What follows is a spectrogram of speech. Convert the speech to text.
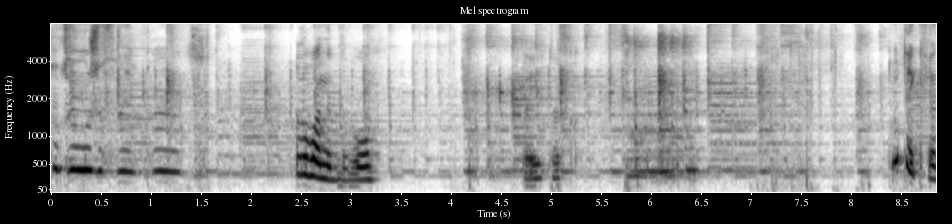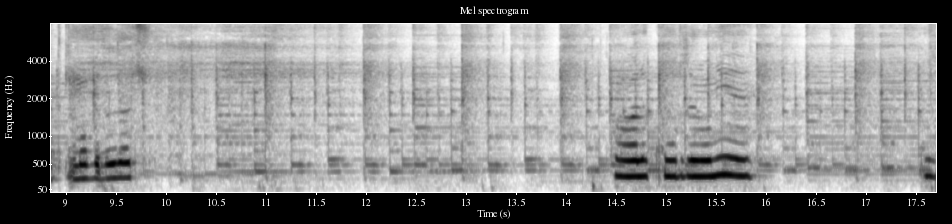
Tutaj może plac. No ładne by było. Tutaj tak. Tutaj kwiatki mogę dodać. Ale kurde, no nie. Nie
